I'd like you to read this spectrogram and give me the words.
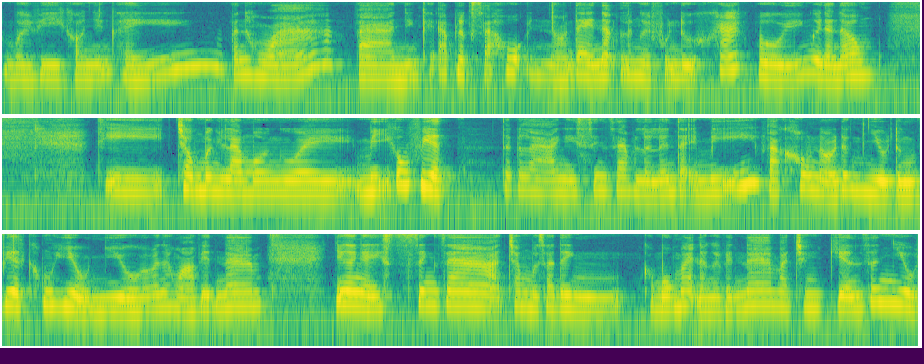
Bởi vì có những cái văn hóa và những cái áp lực xã hội nó đè nặng lên người phụ nữ khác với người đàn ông. Thì chồng mình là một người Mỹ gốc Việt tức là anh ấy sinh ra và lớn lên tại Mỹ và không nói được nhiều tiếng Việt, không hiểu nhiều về văn hóa Việt Nam. Nhưng anh ấy sinh ra trong một gia đình có bố mẹ là người Việt Nam và chứng kiến rất nhiều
